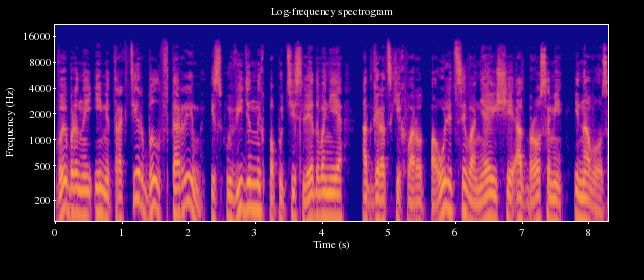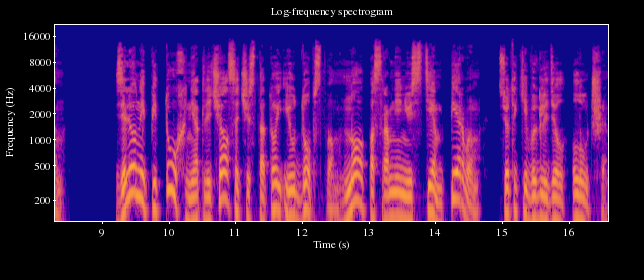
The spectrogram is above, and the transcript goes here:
Выбранный ими трактир был вторым из увиденных по пути следования от городских ворот по улице, воняющей отбросами и навозом. Зеленый петух не отличался чистотой и удобством, но по сравнению с тем первым все-таки выглядел лучше.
